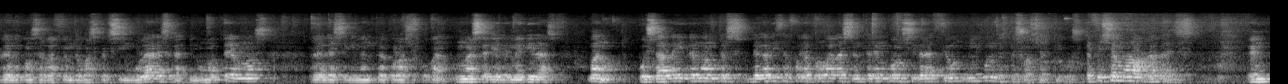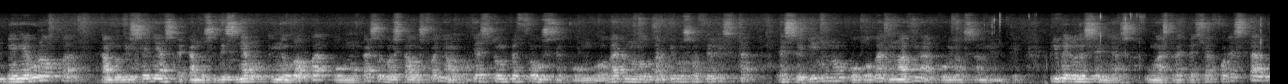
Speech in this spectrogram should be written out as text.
rede de conservación de bosques singulares, que aquí non o temos, rede de seguimento ecológico, bueno, unha serie de medidas. Bueno, pois a lei de montes de Galicia foi aprobada sen ter en consideración ningún destes objetivos. E fixémolo ao revés En, en Europa, cando diseñas, eh, cando se diseñaba en Europa, ou no caso do Estado español, isto empezouse con o goberno do Partido Socialista e seguiuno o goberno Aznar, curiosamente. Primeiro diseñas unha estrategia forestal,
